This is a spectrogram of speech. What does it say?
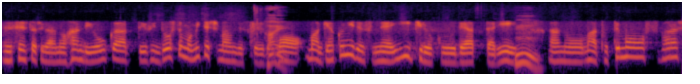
選手たちがあのハンディを追うかっていうふうにどうしても見てしまうんですけれども、まあ、逆にですねいい記録であったり、うん。あのまあ、とても素晴らし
